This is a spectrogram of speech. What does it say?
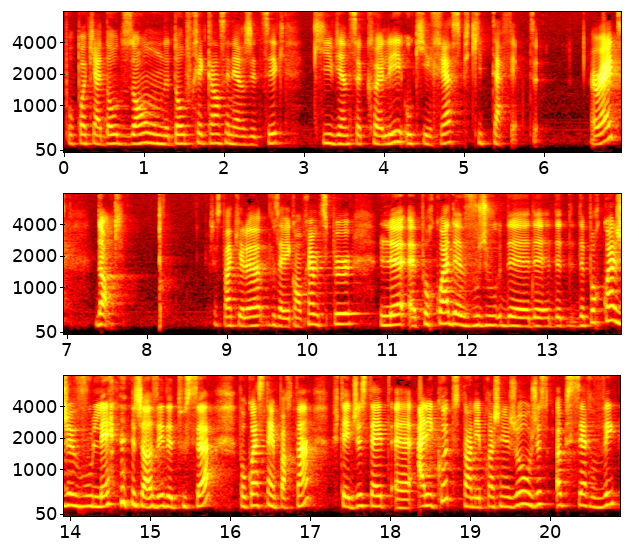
pour pas qu'il y ait d'autres zones, d'autres fréquences énergétiques qui viennent se coller ou qui restent puis qui t'affectent. Alright? Donc, J'espère que là, vous avez compris un petit peu le euh, pourquoi de pourquoi je voulais jaser de tout ça, pourquoi c'est important. Peut-être juste être euh, à l'écoute dans les prochains jours ou juste observer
